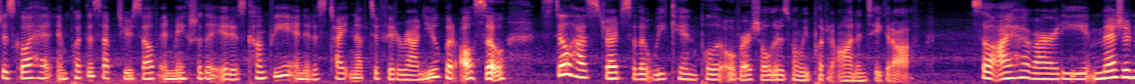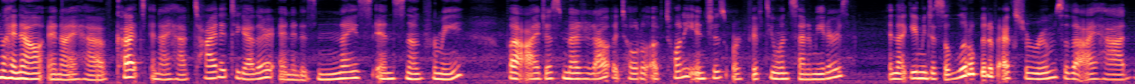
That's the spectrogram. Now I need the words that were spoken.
Just go ahead and put this up to yourself and make sure that it is comfy and it is tight enough to fit around you, but also still has stretch so that we can pull it over our shoulders when we put it on and take it off. So I have already measured mine out and I have cut and I have tied it together and it is nice and snug for me. But I just measured out a total of 20 inches or 51 centimeters and that gave me just a little bit of extra room so that I had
